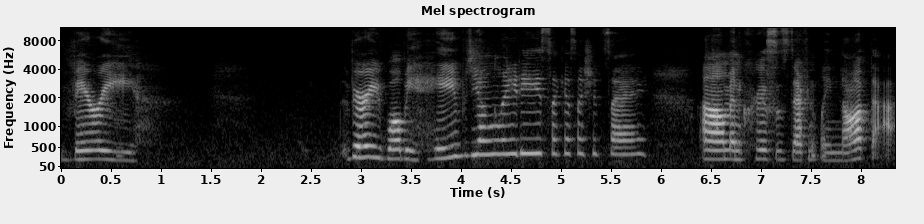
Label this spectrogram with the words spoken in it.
very very well behaved young ladies I guess I should say Um, and Chris is definitely not that,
